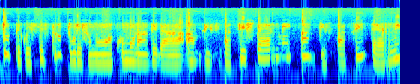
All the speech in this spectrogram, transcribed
Tutte queste strutture sono accomunate da ampi spazi esterni, ampi spazi interni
